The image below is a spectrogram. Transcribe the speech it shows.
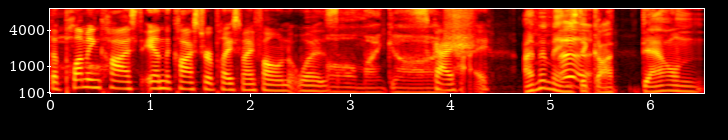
The plumbing cost and the cost to replace my phone was Oh my god, sky high. I'm amazed it got down,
